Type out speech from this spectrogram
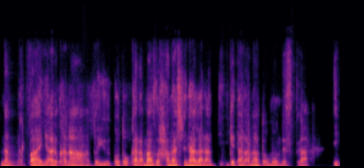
なんか場合にあるかなということからまず話しながらいけたらなと思うんですが、い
